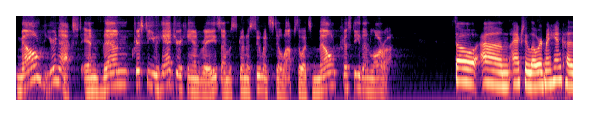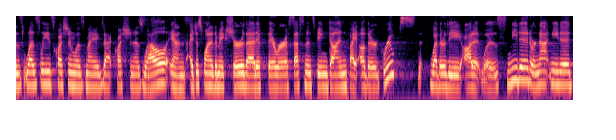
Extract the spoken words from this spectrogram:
Mel, you're next. And then Christy, you had your hand raised. I'm going to assume it's still up. So it's Mel, Christy, then Laura. So um, I actually lowered my hand because Leslie's question was my exact question as well. And I just wanted to make sure that if there were assessments being done by other groups, whether the audit was needed or not needed,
